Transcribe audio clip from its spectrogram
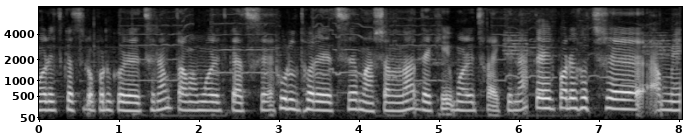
মরিচ গাছ রোপণ করেছিলাম, তো আমার মরিচ গাছে ফুল ধরেছে মাসাল্লাহ দেখি মরিচ হয় কিনা। তো এরপরে হচ্ছে আমি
